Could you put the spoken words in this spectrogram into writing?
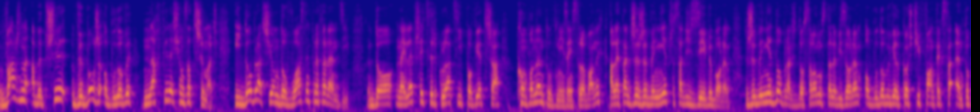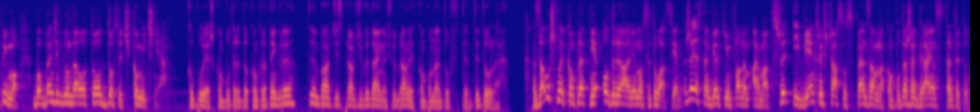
Ważne, aby przy wyborze obudowy na chwilę się zatrzymać i dobrać ją do własnych preferencji, do najlepszej cyrkulacji powietrza, komponentów w niej zainstalowanych, ale także, żeby nie przesadzić z jej wyborem, żeby nie dobrać do salonu z telewizorem obudowy wielkości Fantexa Ento Primo, bo będzie wyglądało to dosyć komicznie. Kupujesz komputer do konkretnej gry? Tym bardziej sprawdź wydajność wybranych komponentów w tym tytule. Załóżmy kompletnie odrealnioną sytuację, że jestem wielkim fanem Arma 3 i większość czasu spędzam na komputerze grając w ten tytuł.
